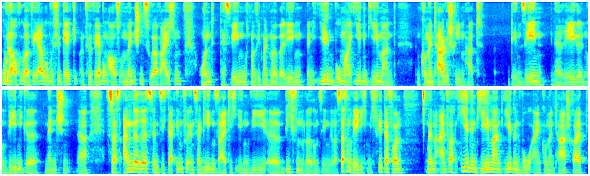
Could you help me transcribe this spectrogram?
oder auch über Werbung. Wie viel Geld gibt man für Werbung aus, um Menschen zu erreichen? Und deswegen muss man sich manchmal überlegen, wenn irgendwo mal irgendjemand einen Kommentar geschrieben hat, den sehen in der Regel nur wenige Menschen. Ja. Es ist was anderes, wenn sich da Influencer gegenseitig irgendwie äh, beefen oder sonst irgendwas. Davon rede ich nicht. Ich rede davon, wenn einfach irgendjemand irgendwo einen Kommentar schreibt,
